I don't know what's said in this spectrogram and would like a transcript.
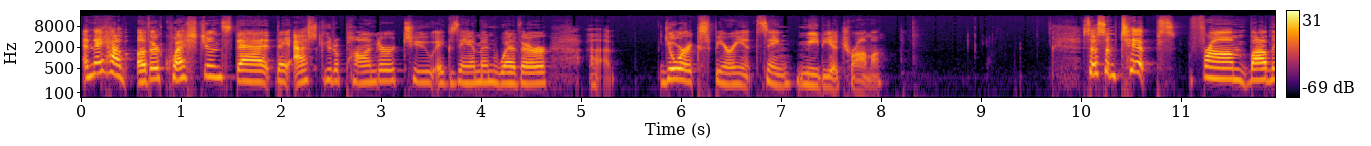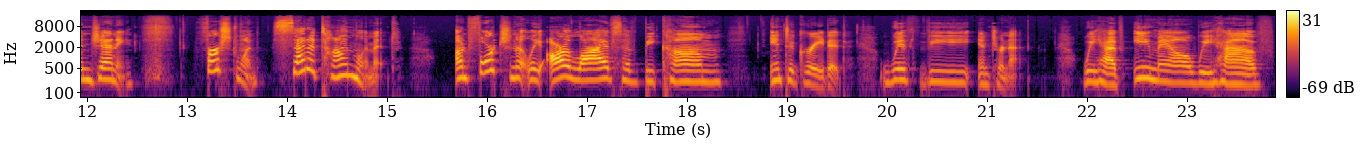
And they have other questions that they ask you to ponder to examine whether uh, you're experiencing media trauma. So, some tips from Bob and Jenny. First one set a time limit. Unfortunately, our lives have become integrated with the internet. We have email, we have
